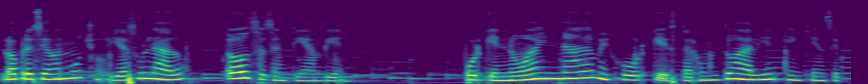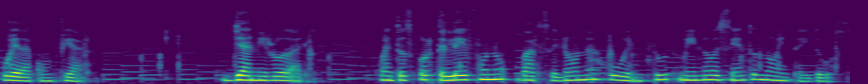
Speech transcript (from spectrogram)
Lo apreciaban mucho y a su lado todos se sentían bien. Porque no hay nada mejor que estar junto a alguien en quien se pueda confiar. Gianni Rodari. Cuentos por teléfono, Barcelona, Juventud 1992.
